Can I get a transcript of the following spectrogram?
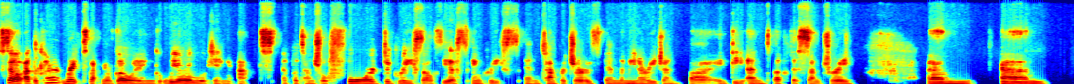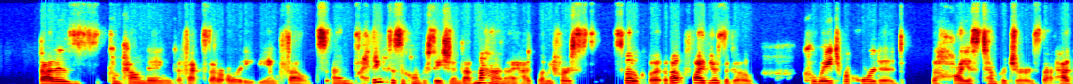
So at the current rates that we're going, we are looking at a potential four degree Celsius increase in temperatures in the MENA region by the end of this century. Um, and that is compounding effects that are already being felt. And I think this is a conversation that Maha and I had when we first spoke, but about five years ago, Kuwait recorded the highest temperatures that had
